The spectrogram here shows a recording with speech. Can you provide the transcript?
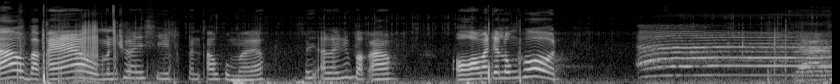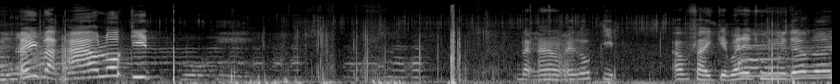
อ้าวบักอามันช่วยชีวิตมันเอาผมมาแล้วเฮ้ยอะไรนี่บักอาอ๋อมันจะลงโทษอ่าอย่าทิ้งนะเอ้ยบักอาโรคจิตบักอาไอ้โรคจิต เอาใส่เก็บไว้ในถุงเหมือนเดิมเลย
